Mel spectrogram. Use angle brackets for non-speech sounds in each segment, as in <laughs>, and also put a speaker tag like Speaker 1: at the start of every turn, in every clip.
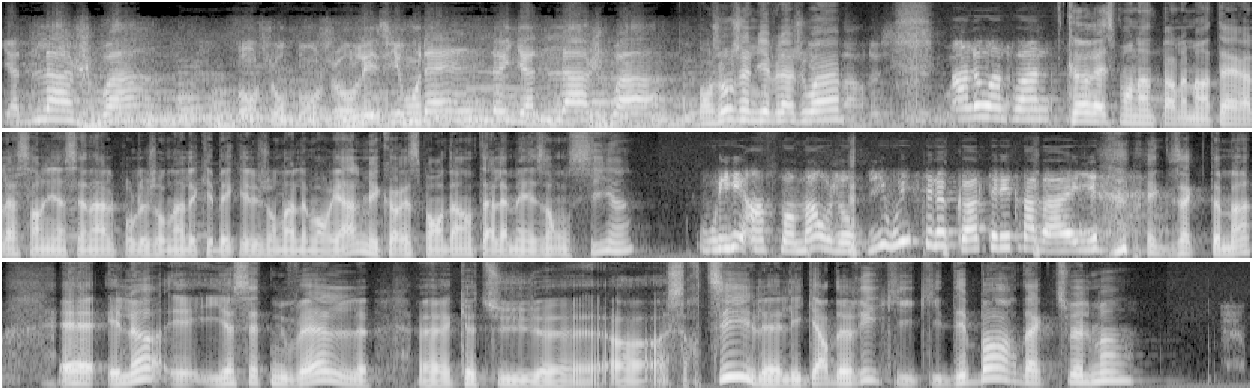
Speaker 1: Il y a de la joie. Bonjour, bonjour les hirondelles, il y a de la joie.
Speaker 2: Bonjour Geneviève Lajoie.
Speaker 3: Allô Antoine.
Speaker 2: Correspondante parlementaire à l'Assemblée nationale pour le Journal de Québec et le Journal de Montréal, mais correspondante à la maison aussi, hein?
Speaker 3: Oui, en ce moment, aujourd'hui, oui, c'est le cas, télétravail. <laughs>
Speaker 2: Exactement. Et, et, là, il y a cette nouvelle euh, que tu euh, as sortie, le, les garderies qui, qui, débordent actuellement.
